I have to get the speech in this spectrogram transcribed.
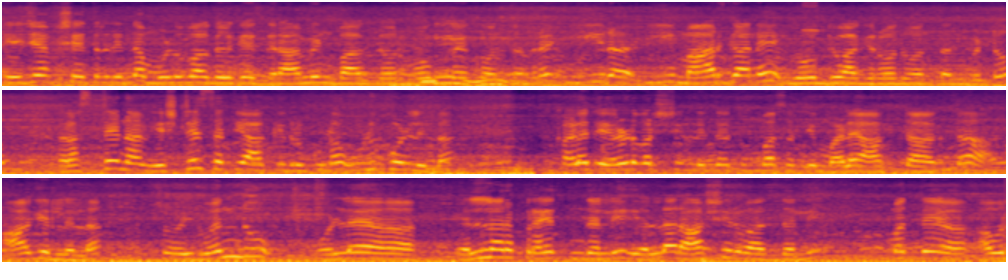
ಕೆ ಜಿ ಎಫ್ ಕ್ಷೇತ್ರದಿಂದ ಮುಳುಬಾಗಿಲಿಗೆ ಗ್ರಾಮೀಣ ಭಾಗದವ್ರು ಹೋಗಬೇಕು ಅಂತಂದರೆ ಈ ರ, ಈ ಮಾರ್ಗನೇ ಯೋಗ್ಯವಾಗಿರೋದು ಅಂತಂದ್ಬಿಟ್ಟು ರಸ್ತೆ ನಾವು ಎಷ್ಟೇ ಸತಿ ಹಾಕಿದ್ರು ಕೂಡ ಉಳ್ಕೊಳ್ಳಿಲ್ಲ. ಕಳೆದ ಎರಡು ವರ್ಷಗಳಿಂದ ತುಂಬ ಸತಿ ಮಳೆ ಆಗ್ತಾ ಆಗ್ತಾ ಆಗಿರಲಿಲ್ಲ. ಸೊ ಇದೊಂದು ಒಳ್ಳೆಯ ಎಲ್ಲರ ಪ್ರಯತ್ನದಲ್ಲಿ, ಎಲ್ಲರ ಆಶೀರ್ವಾದದಲ್ಲಿ ಮತ್ತು ಅವ್ರ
